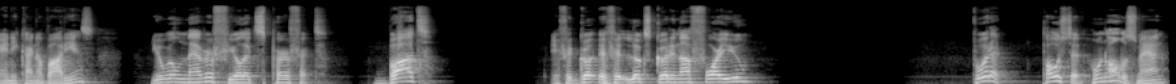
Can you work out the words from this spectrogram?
any kind of audience. You will never feel it's perfect. But if it go- if it looks good enough for you, put it, post it. Who knows, man?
